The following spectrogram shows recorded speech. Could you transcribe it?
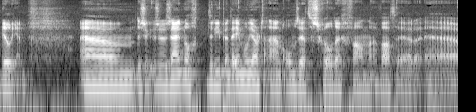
billion. Um, dus ze zijn nog 3,1 miljard aan omzet schuldig van wat er uh,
